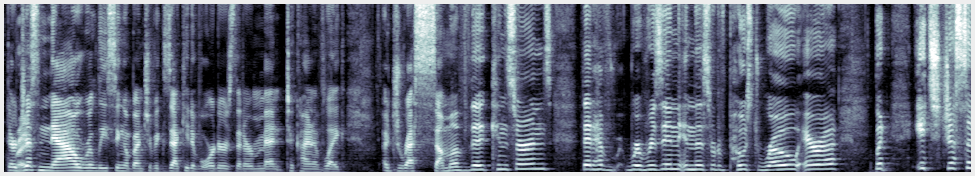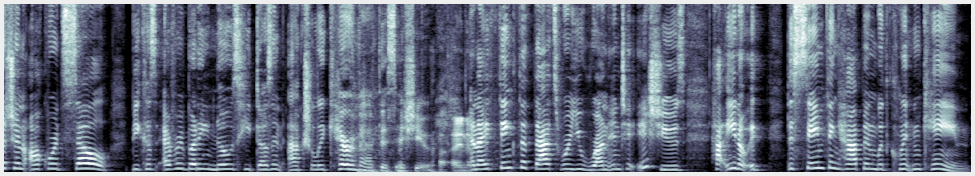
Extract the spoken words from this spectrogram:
they're Right. just now releasing a bunch of executive orders that are meant to kind of like address some of the concerns that have arisen in the sort of post roe era but it's just such an awkward sell because everybody knows he doesn't actually care about this issue I know. and I think that that's where you run into issues. How, you know, it, the same thing happened with Clinton Kaine.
